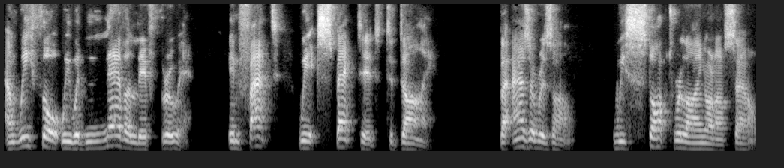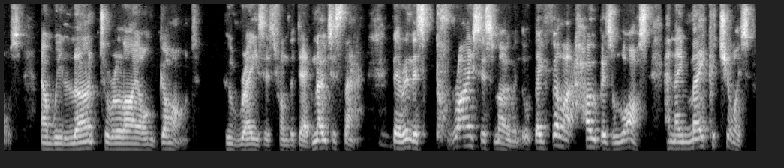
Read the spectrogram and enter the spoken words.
And we thought we would never live through it. In fact, we expected to die. But as a result, we stopped relying on ourselves and we learned to rely on God who raises from the dead. Notice that. Hmm. They're in this crisis moment. They feel like hope is lost and they make a choice.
